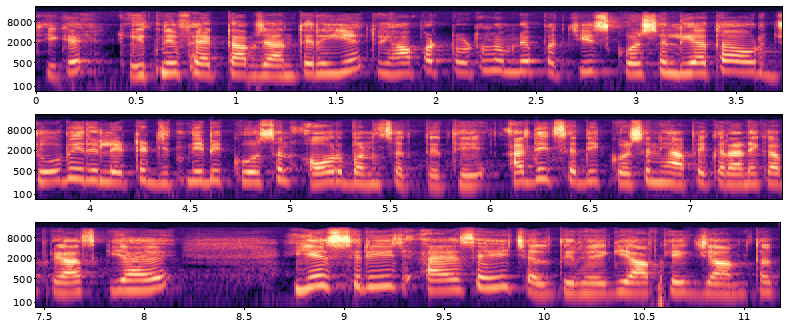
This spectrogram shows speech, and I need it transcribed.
ठीक है? तो इतने फैक्ट आप जानते रहिए। तो यहाँ पर टोटल हमने 25 क्वेश्चन लिया था और जो भी रिलेटेड जितने भी क्वेश्चन और बन सकते थे, अधिक से अधिक क्वेश्चन यहाँ पे कराने का प्रयास किया है। ये सीरीज़ ऐसे ही चलती रहेगी आपके एग्ज़ाम तक।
